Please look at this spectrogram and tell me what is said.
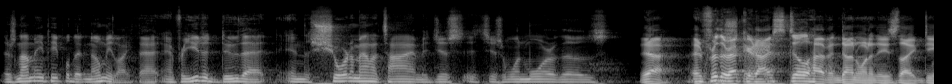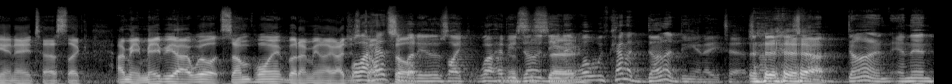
there's not many people that know me like that. And for you to do that in the short amount of time, it just it's just one more of those. Yeah, and for the record, I still haven't done one of these like DNA tests. Like, I mean, maybe I will at some point, but I mean, like, I just Well, I had somebody that was like, "Well, have you done a. DNA?" Well, we've kind of done a DNA test. I mean, it's Yeah. kind of done, and then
